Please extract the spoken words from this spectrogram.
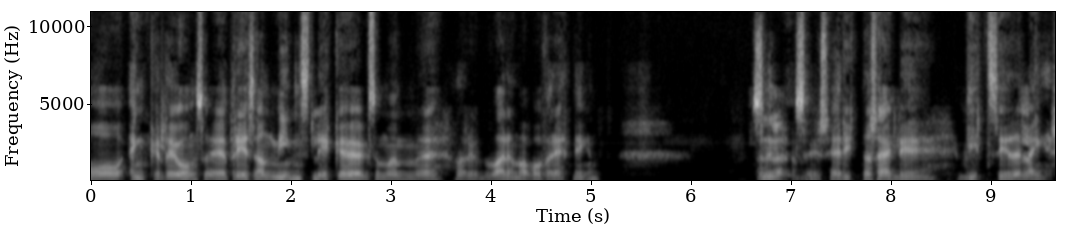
Og enkelte ganger så er prisene minst like høye som de, eh, når varene var på forretningen. Så, Men- så jeg ser ikke noe særlig vits i det lenger.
